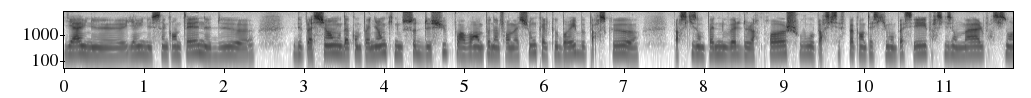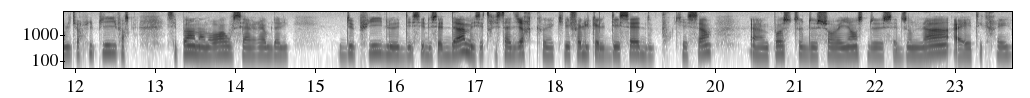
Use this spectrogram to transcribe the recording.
il y a une, cinquantaine de, euh, de patients ou d'accompagnants qui nous sautent dessus pour avoir un peu d'informations, quelques bribes, parce euh, parce qu'ils n'ont pas de nouvelles de leurs proches ou parce qu'ils savent pas quand est-ce qu'ils vont passer, parce qu'ils ont mal, parce qu'ils ont envie de faire pipi, parce que c'est pas un endroit où c'est agréable d'aller. Depuis le décès de cette dame, et c'est triste à dire qu'il ait fallu qu'elle décède pour qu'il y ait ça, un poste de surveillance de cette zone-là a été créé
